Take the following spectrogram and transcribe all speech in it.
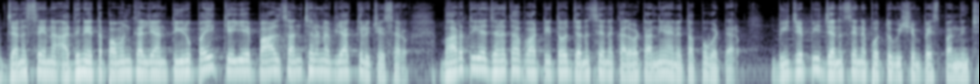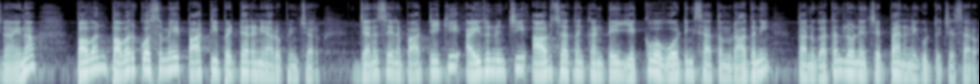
జనసేన అధినేత పవన్ కళ్యాణ్ తీరుపై కేఏ పాల్ సంచలన వ్యాఖ్యలు చేశారు. భారతీయ జనతా పార్టీతో జనసేన కలవటాన్ని ఆయన తప్పుబట్టారు. బీజేపీ జనసేన పొత్తు విషయంపై స్పందించిన ఆయన పవన్ పవర్ కోసమే పార్టీ పెట్టారని ఆరోపించారు. జనసేన పార్టీకి ఐదు నుంచి ఆరు శాతం కంటే ఎక్కువ ఓటింగ్ శాతం రాదని తాను గతంలోనే చెప్పానని గుర్తు చేశారు.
